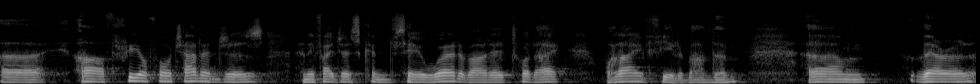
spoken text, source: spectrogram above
are three or four challenges, and if I just can say a word about it, what I what I feel about them. Um, there are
